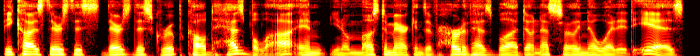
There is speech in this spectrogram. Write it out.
because there's this there's this group called Hezbollah, and you know most Americans have heard of Hezbollah, don't necessarily know what it is,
